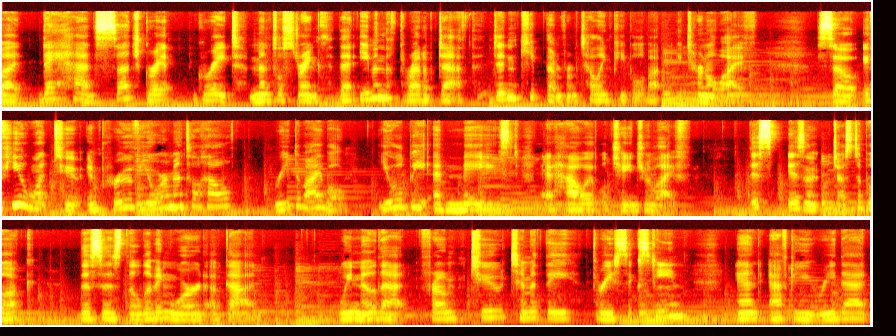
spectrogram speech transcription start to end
but they had such great, great mental strength that even the threat of death didn't keep them from telling people about eternal life. So, if you want to improve your mental health, read the Bible you will be amazed at how it will change your life. This isn't just a book, this is the living word of God. We know that from 2 Timothy 3:16, and after you read that,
